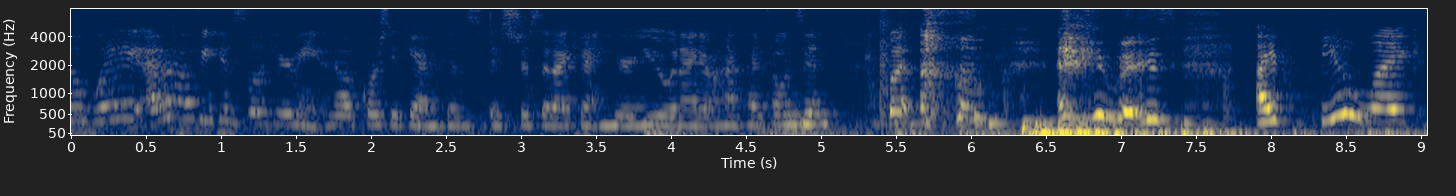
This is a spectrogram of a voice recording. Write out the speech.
the way I don't know if you can still hear me. No, of course you can, because it's just that I can't hear you and I don't have headphones in. But um, anyways, I feel like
